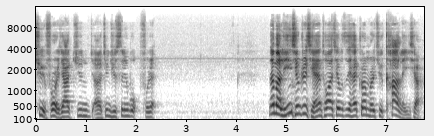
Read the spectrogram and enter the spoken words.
去伏尔加军呃军区司令部赴任。那么临行之前，图哈切夫斯基还专门去看了一下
